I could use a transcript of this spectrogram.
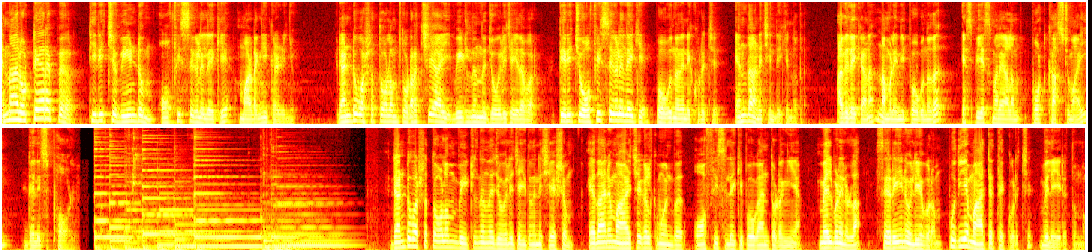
എന്നാൽ ഒട്ടേറെ പേർ തിരിച്ച് വീണ്ടും ഓഫീസുകളിലേക്ക് മടങ്ങിക്കഴിഞ്ഞു. രണ്ടു വർഷത്തോളം തുടർച്ചയായി വീട്ടിൽ നിന്ന് ജോലി ചെയ്തവർ തിരിച്ച് ഓഫീസുകളിലേക്ക് പോകുന്നതിനെക്കുറിച്ച് എന്താണ് ചിന്തിക്കുന്നത്? അതിലേക്കാണ് നമ്മൾ ഇനി പോകുന്നത്. എസ് ബി എസ് മലയാളം പോഡ്കാസ്റ്റുമായി ഡെലിസ് ഫോൾ രണ്ടു വർഷത്തോളം വീട്ടിൽ നിന്ന് ജോലി ചെയ്തതിന് ശേഷം ഏതാനും ആഴ്ചകൾക്ക് മുൻപ് ഓഫീസിലേക്ക് പോകാൻ തുടങ്ങിയ മെൽബണിലുള്ള സെറീൻ ഒലിയപുറം പുതിയ മാറ്റത്തെക്കുറിച്ച് വിലയിരുത്തുന്നു.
